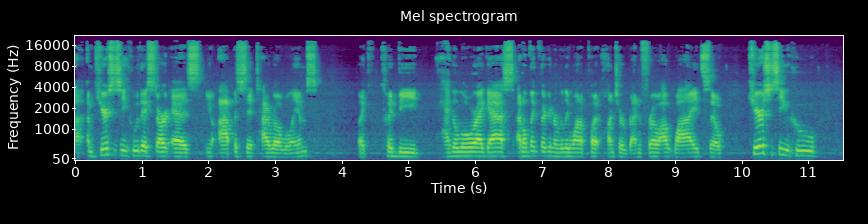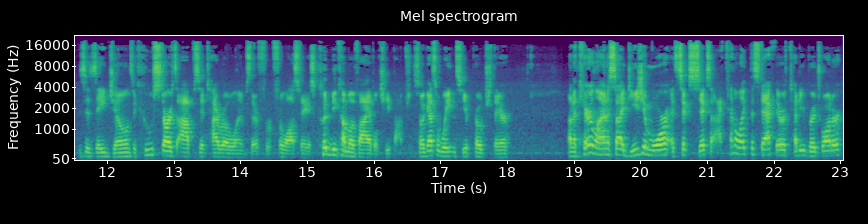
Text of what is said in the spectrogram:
I'm curious to see who they start as you know opposite Tyrell Williams. Like could be Agholor, I guess. I don't think they're going to really want to put Hunter Renfrow out wide. So curious to see who is it Zay Jones? Like who starts opposite Tyrell Williams there for, for Las Vegas? Could become a viable cheap option. So I guess a wait and see approach there. On the Carolina side, DJ Moore at six six. I kind of like the stack there with Teddy Bridgewater.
